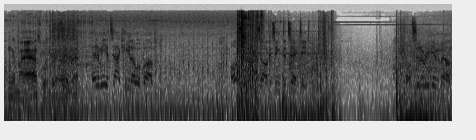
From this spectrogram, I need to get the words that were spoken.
I'm get my ass whooped. Sit right? rep. Enemy attack helo above. Auxiliary targeting detected. Auxiliary inbound.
